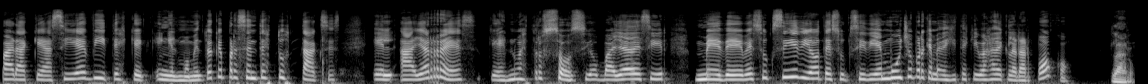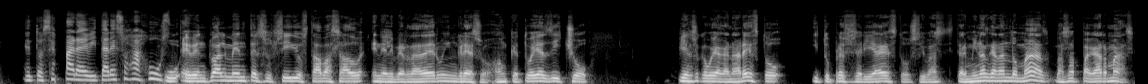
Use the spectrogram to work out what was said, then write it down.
para que así evites que en el momento que presentes tus taxes, el IRS, que es nuestro socio, vaya a decir, me debe subsidio, te subsidié mucho porque me dijiste que ibas a declarar poco. Claro. Entonces, para evitar esos ajustes. Eventualmente el subsidio está basado en el verdadero ingreso. Aunque tú hayas dicho, pienso que voy a ganar esto y tu precio sería esto. Si, vas, terminas ganando más, vas a pagar más.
